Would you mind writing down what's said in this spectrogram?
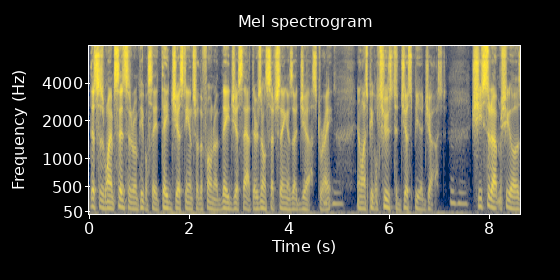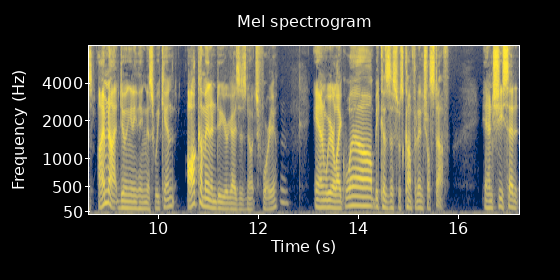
this is why I'm sensitive when people say they just answer the phone or they just that. There's no such thing as a just, right? Mm-hmm. Unless people choose to just be a just. Mm-hmm. She stood up and she goes, I'm not doing anything this weekend. I'll come in and do your guys' notes for you. Mm. And we were like, well, because this was confidential stuff. And she said,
